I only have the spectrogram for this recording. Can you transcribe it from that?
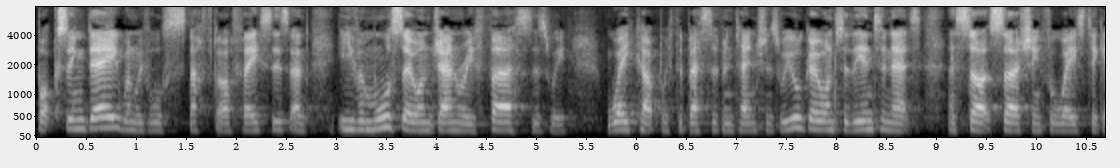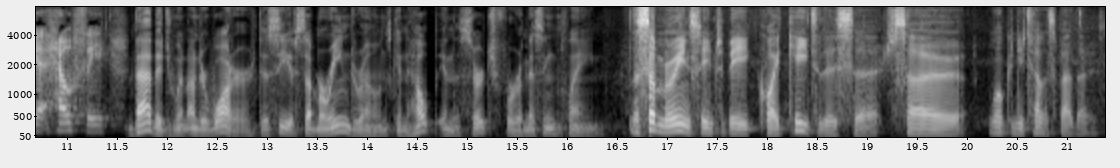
Boxing Day, when we've all stuffed our faces, and even more so on January 1st, as we wake up with the best of intentions, we all go onto the internet and start searching for ways to get healthy. Babbage went underwater to see if submarine drones can help in the search for a missing plane. The submarines seem to be quite key to this search. So, what can you tell us about those?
